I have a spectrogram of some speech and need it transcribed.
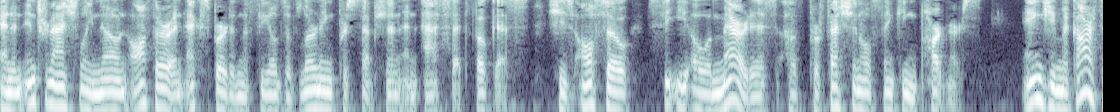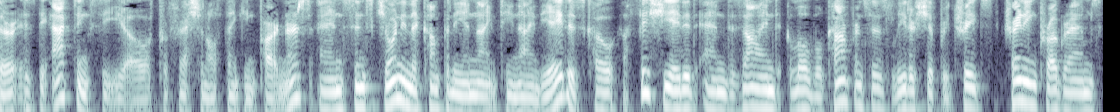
and an internationally known author and expert in the fields of learning, perception, and asset focus. She's also CEO Emeritus of Professional Thinking Partners. Angie McArthur is the acting CEO of Professional Thinking Partners, and since joining the company in 1998, has co officiated and designed global conferences, leadership retreats, training programs,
